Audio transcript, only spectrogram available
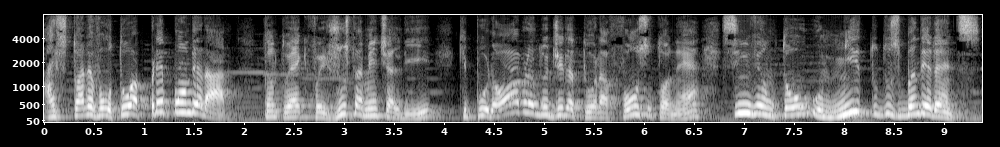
a história voltou a preponderar. Tanto é que foi justamente ali que, por obra do diretor Afonso Toné, se inventou o mito dos bandeirantes.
